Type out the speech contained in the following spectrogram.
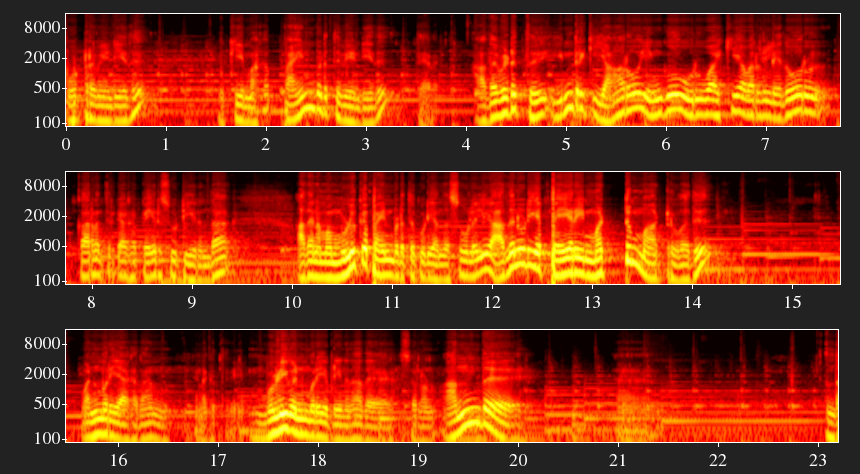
போற்ற வேண்டியது முக்கியமாக பயன்படுத்த வேண்டியது தேவை. அதை விடுத்து இன்றைக்கு யாரோ எங்கோ உருவாக்கி அவர்கள் ஏதோ ஒரு காரணத்திற்காக பெயர் சூட்டி இருந்தால் அதை நம்ம முழுக்க பயன்படுத்தக்கூடிய அந்த சூழலில் அதனுடைய பெயரை மட்டும் மாற்றுவது வன்முறையாக தான் எனக்கு தெரியும். மொழி வன்முறை அப்படின்னு தான் அதை சொல்லணும். அந்த அந்த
